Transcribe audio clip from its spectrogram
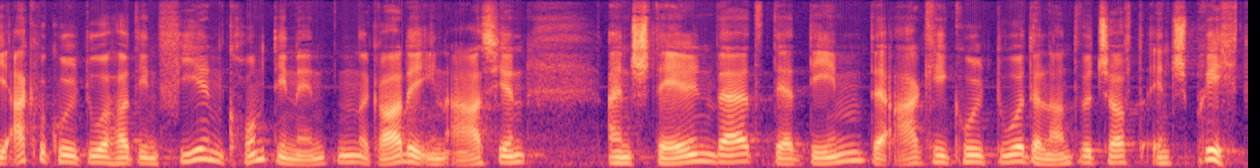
Die Aquakultur hat in vielen Kontinenten, gerade in Asien, einen Stellenwert, der dem der Agrikultur, der Landwirtschaft entspricht.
